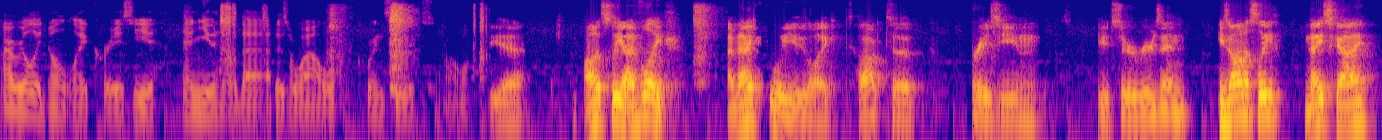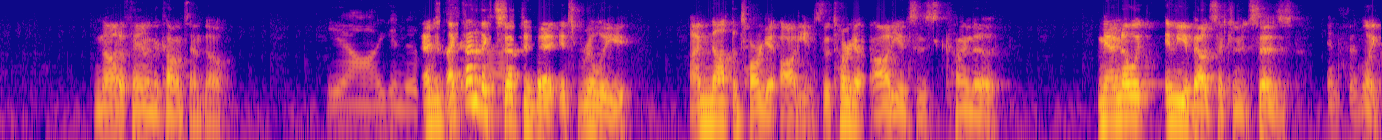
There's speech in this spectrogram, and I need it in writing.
I really don't like Crazy, and you know that as well, Quincy. So Yeah. Honestly, I've like I've actually like talked to Crazy and a few servers and he's honestly nice guy. Not a fan of the content though. yeah, I can. I just I kind of accepted that it's really I'm not the target audience. The target audience is kind of I mean, I know it in the about section it says Infant. like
